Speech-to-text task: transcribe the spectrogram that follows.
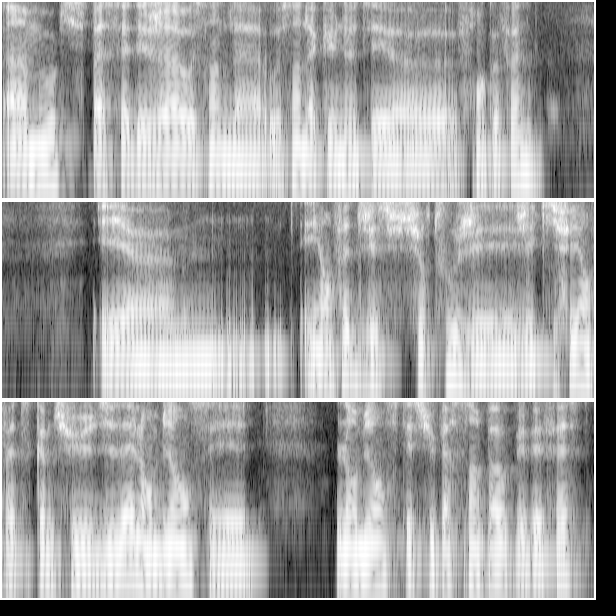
un mot qui se passait déjà au sein de la, au sein de la communauté euh, francophone. Et, et, en fait, j'ai surtout j'ai kiffé en fait, comme tu disais, l'ambiance et l'ambiance était super sympa au PP Fest.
